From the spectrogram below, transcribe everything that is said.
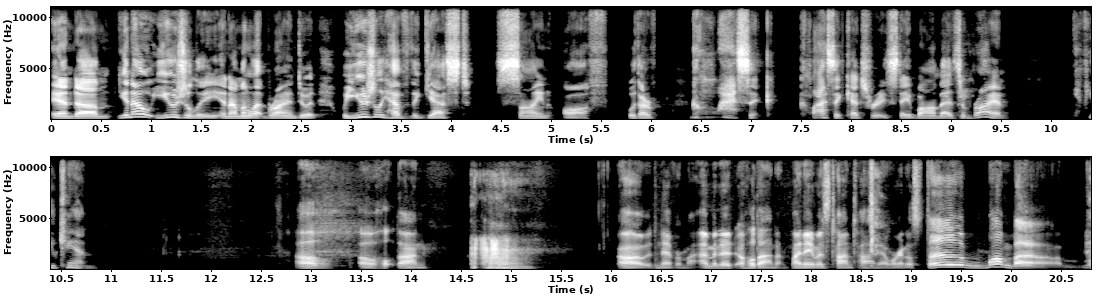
And, um, you know, usually, and I'm going to let Bryan do it, we usually have the guest sign off with our classic, classic catchphrase, stay Bombad. So, Bryan, if you can. Oh, oh, hold on. oh, never mind. I'm gonna hold on. My name is Tauntaun, and we're gonna stay Bomba.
